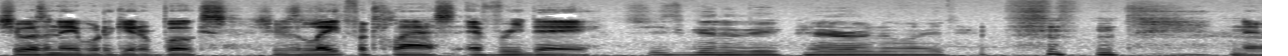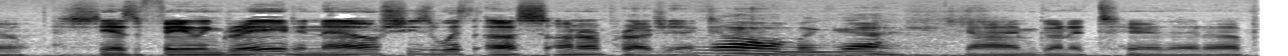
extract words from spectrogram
she wasn't able to get her books. She was late for class every day. She's gonna be paranoid. No, she has a failing grade, and now she's with us on our project. Oh my gosh! I'm gonna tear that up.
